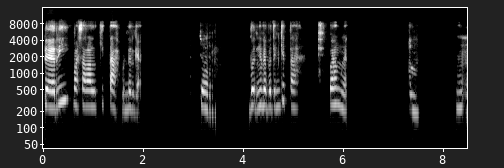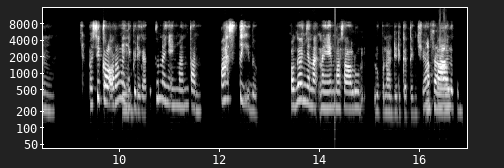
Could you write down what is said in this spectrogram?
dari masa lalu kita bener gak Hancur. buat ngedapetin kita paham nggak Paham. Mm-mm. pasti kalau orang lagi Iya. PDKT tuh nanyain mantan pasti itu kalau nyana- nanyain masa lalu lu pernah dideketin siapa Masa lalu. lu pernah-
